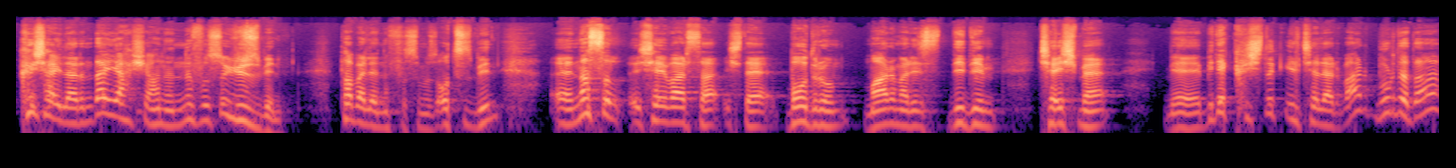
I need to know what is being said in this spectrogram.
kış aylarında Yahşa'nın nüfusu 100 bin. Tabela nüfusumuz 30 bin. Nasıl şey varsa işte Bodrum, Marmaris, Didim, Çeşme, bir de kışlık ilçeler var. Burada da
